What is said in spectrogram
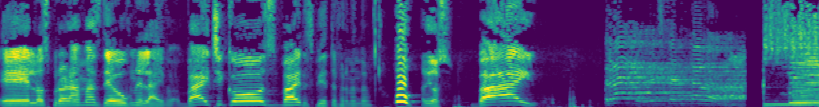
eh, los programas de UFNE Live. Bye chicos, bye, despídete Fernando. Adiós. Bye. Radio Despertador.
